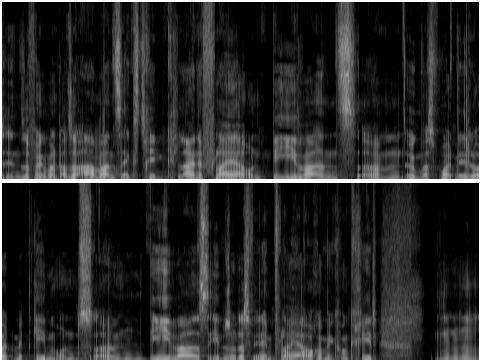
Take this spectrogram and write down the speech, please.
insofern gemacht, also A waren es extrem kleine Flyer und B waren es, ähm, irgendwas wollten wir den Leuten mitgeben und ähm, B war es eben so, dass wir in dem Flyer auch irgendwie konkret mh, mm,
